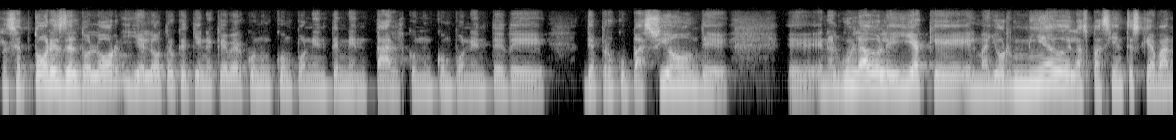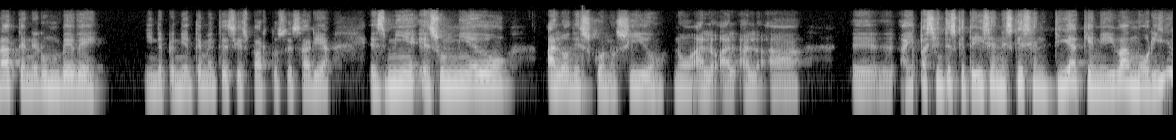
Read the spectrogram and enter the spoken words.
receptores del dolor y el otro que tiene que ver con un componente mental, con un componente de, de preocupación, de... Eh, en algún lado leía que el mayor miedo de las pacientes que van a tener un bebé, independientemente si es parto cesárea, es, es un miedo a lo desconocido, ¿no? Eh, hay pacientes que te dicen, es que sentía que me iba a morir.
